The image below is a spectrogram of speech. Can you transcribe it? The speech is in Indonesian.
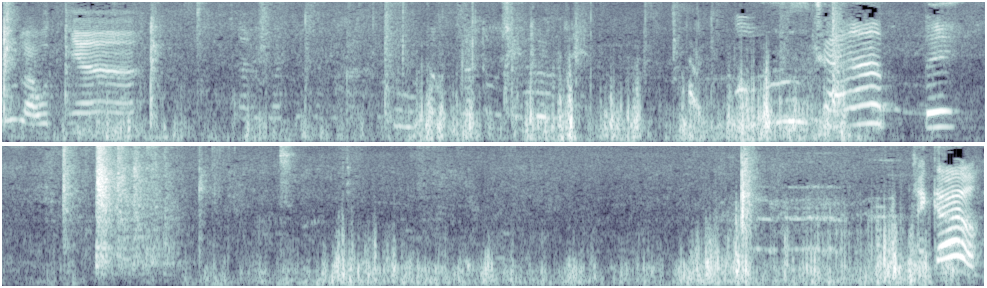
tuh lautnya. Oh, capek Michael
